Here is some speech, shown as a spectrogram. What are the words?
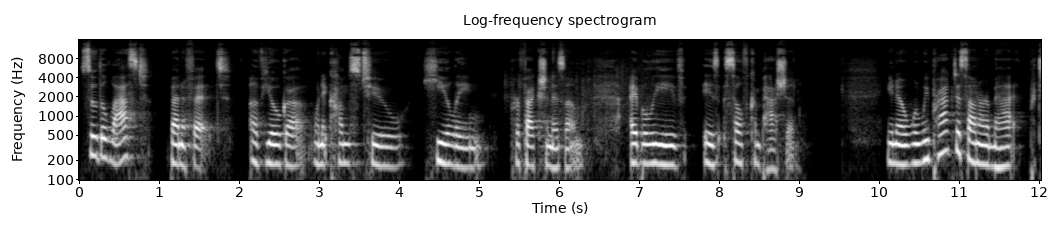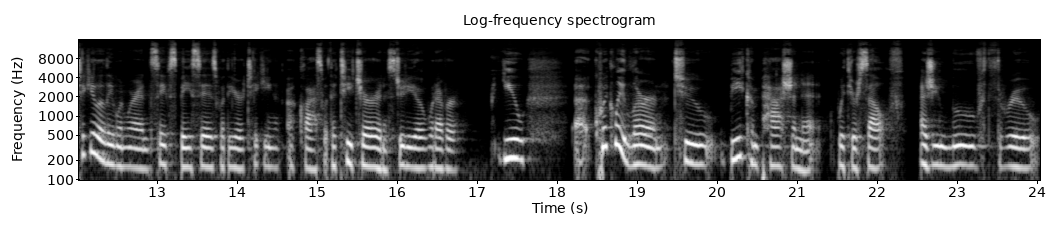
So the last benefit of yoga when it comes to healing perfectionism, I believe, is self compassion. You know, when we practice on our mat, particularly when we're in safe spaces, whether you're taking a class with a teacher in a studio, whatever, you uh, quickly learn to be compassionate with yourself as you move through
